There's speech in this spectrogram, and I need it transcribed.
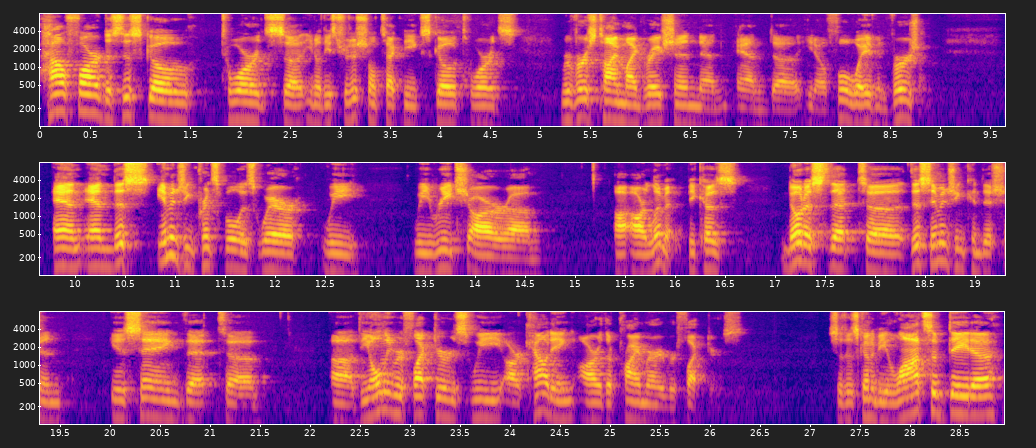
how far does this go towards, uh, you know, these traditional techniques go towards reverse time migration and and uh, you know full wave inversion. And and this imaging principle is where we we reach our um, our limit because notice that uh, this imaging condition is saying that uh, uh, the only reflectors we are counting are the primary reflectors. So there's going to be lots of data,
